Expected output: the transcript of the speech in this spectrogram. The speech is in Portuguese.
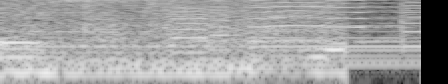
Deus.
